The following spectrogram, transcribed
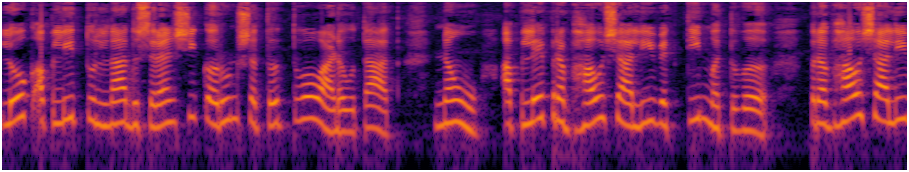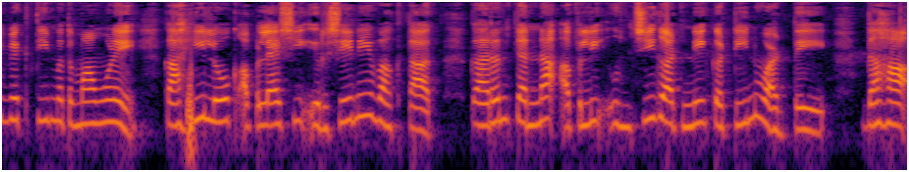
लोक आपली तुलना दुसऱ्यांशी करून शत्रुत्व वाढवतात. नऊ आपले प्रभावशाली व्यक्तिमत्व. प्रभावशाली व्यक्तिमत्वामुळे काही लोक आपल्याशी ईर्षेने वागतात कारण त्यांना आपली उंची गाठणे कठीण वाटते. दहा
